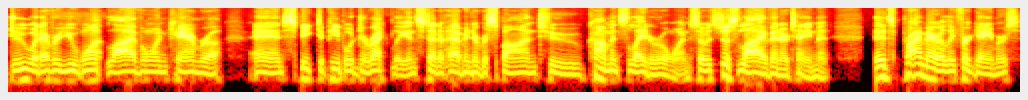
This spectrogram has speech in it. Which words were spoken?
do whatever you want live on camera and speak to people directly instead of having to respond to comments later on. So it's just live entertainment. It's primarily for gamers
